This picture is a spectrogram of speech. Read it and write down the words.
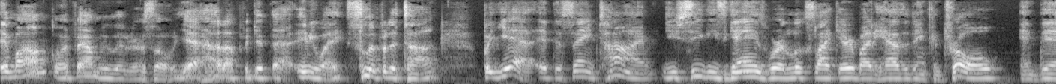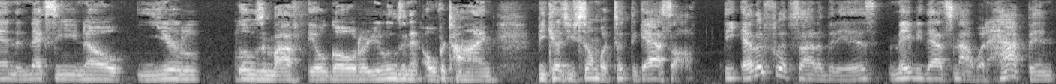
and my uncle and family live there, so yeah, how did I forget that? Anyway, slip of the tongue. But yeah, at the same time, you see these games where it looks like everybody has it in control, and then the next thing you know, you're losing by a field goal or you're losing in overtime because you somewhat took the gas off. The other flip side of it is maybe that's not what happened.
